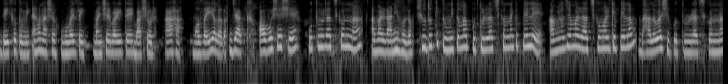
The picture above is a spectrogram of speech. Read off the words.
দেখো তুমি, এখন আসো, ঘুমাই যাই। মানুষের বাড়িতে বাসর। আহা, মজাই আলাদা। যাক, অবশেষে পুতুল রাজকন্যা আমার রানী হলো। শুধু কি তুমি তোমার পুতুল রাজকন্যাকে পেলে? আমিও যে আমার রাজকুমারকে পেলাম। ভালোবাসি পুতুল রাজকন্যা।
